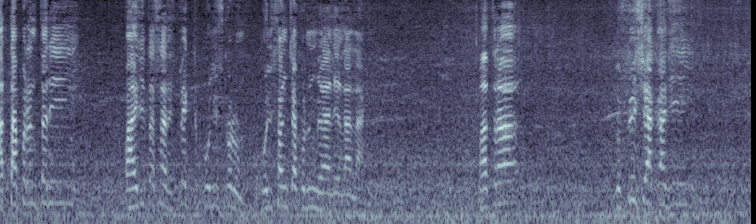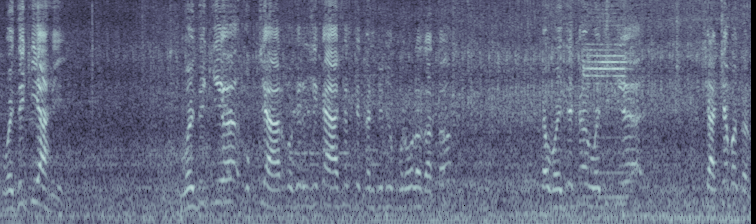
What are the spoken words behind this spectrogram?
आतापर्यंत तरी पाहिजे तसा रिस्पेक्ट पोलीसकडून पोलिसांच्याकडून मिळालेला नाही. मात्र दुसरी शाखा जी वैद्यकीय आहे वैद्यकीय उपचार वगैरे जे काय असेल ते कंटिन्यू पुरवलं जातं. त्या वैद्यकीय वैद्यकीय शाखेबद्दल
